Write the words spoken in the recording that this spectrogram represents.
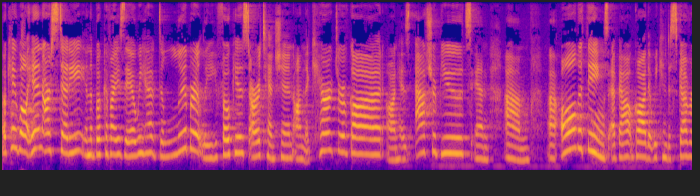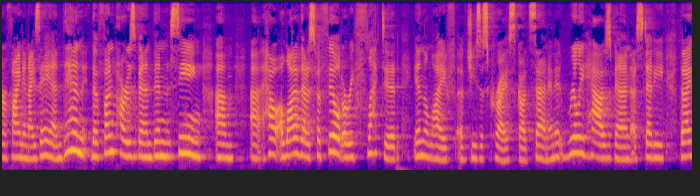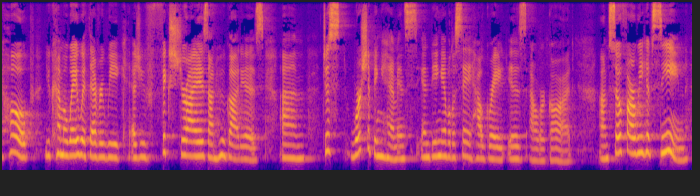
Okay, well, in our study in the book of Isaiah, we have deliberately focused our attention on the character of God, on his attributes, and um, uh, all the things about God that we can discover and find in Isaiah. And then the fun part has been then seeing um, uh, how a lot of that is fulfilled or reflected in the life of Jesus Christ, God's Son. And it really has been a study that I hope you come away with every week as you fix your eyes on who God is. Um, just worshiping Him and, and being able to say how great is our God. Um, so far, we have seen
